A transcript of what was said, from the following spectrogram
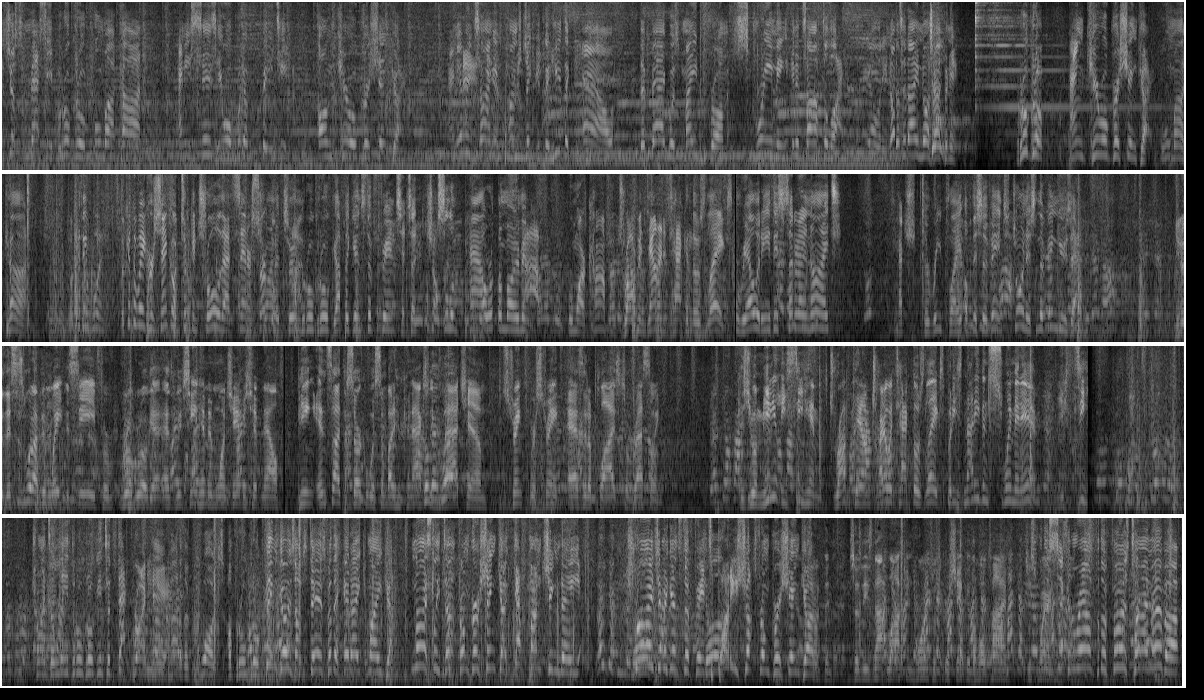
is just massive, Rugrug Oumar Kane. And he says he will put a beating on Kirill Grishenko. And every time he punched it, you could hear the cow the bag was made from screaming in its afterlife. Reality, not today, not happening. Reug Reug and Kirill Grishenko. Oumar Kane Look at the way, look at the way Grishenko took control of that center circle. trying to turn Reug Reug up against the fence. It's a jostle of power at the moment. Ah, Stop Oumar Kane from dropping down and attacking those legs. In reality this Saturday night. Catch the replay of this event. Join us in the venues app. You know, this is what I've been waiting to see for Reug Reug, as we've seen him in one championship now, being inside the circle with somebody who can actually match him strength for strength as it applies to wrestling. Because you immediately see him drop down, try to attack those legs, but he's not even swimming in. You see Trying to lead Reug Reug into that right hand. Part of the quads of Reug Reug. Then goes upstairs for the headache maker. Nicely done from Grishenko. Gut munching knee. Drives him against the fence. Body shots from Grishenko. Something so he's not locking horns with Grishenko the whole time, just wearing The second round for the first time ever.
